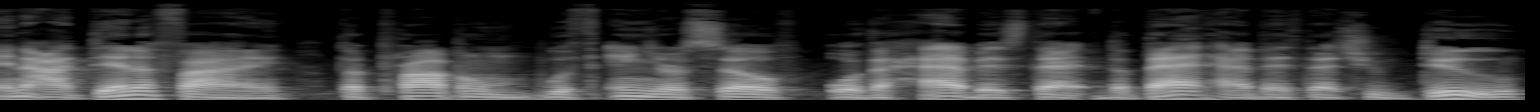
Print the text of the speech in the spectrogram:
and identifying the problem within yourself or the habits that the bad habits that you do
